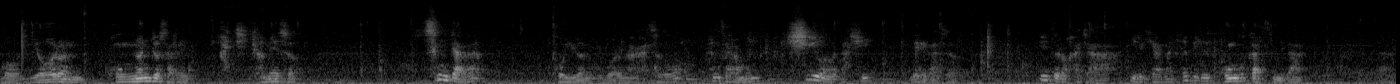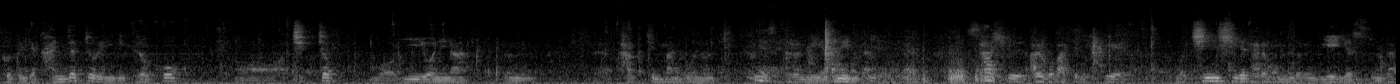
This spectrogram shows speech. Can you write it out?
뭐 여론 공론 조사를 같이 겸해서 승자가 도의원 후보로 나가서 한 사람은 시의원으로 다시 내려가서 뛰도록 하자 이렇게 아마 협의를 본 것 같습니다. 아, 그것도 이제 간접적으로 얘기 들었고 어, 직접 뭐 이 의원이나 어떤 어, 박진만 의원을 통해서 그런 얘기 아닙니다. 사실 알고 봤더니 그게 뭐 진실에 다름없는 그런 얘기였습니다.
